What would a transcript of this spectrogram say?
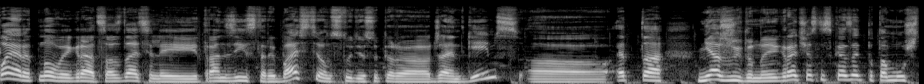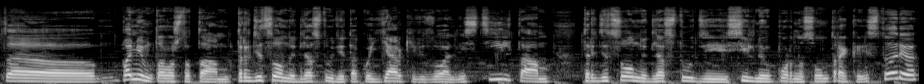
Э, это новая игра от создателей Transistor и Bastion, студии Super Giant Games. Э, Это неожиданная игра, честно сказать, потому что э, помимо того, что там традиционный для студии такой яркий визуальный стиль, там традиционный для студии сильный упор на саундтрек и историю,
